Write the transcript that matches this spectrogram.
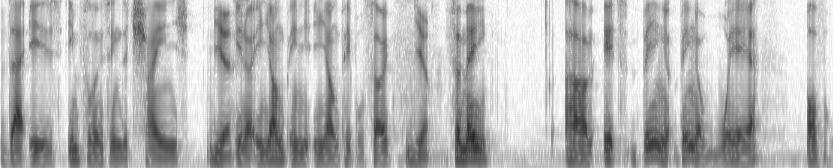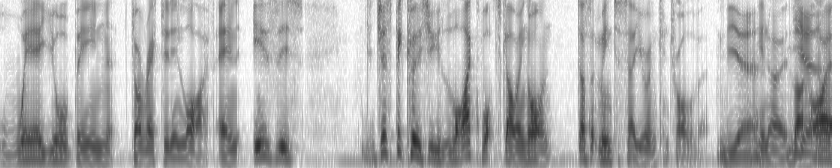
that is influencing the change Yes. you know in young in, in young people so yeah. for me um, it's being being aware of where you're being directed in life and is this just because you like what's going on doesn't mean to say you're in control of it Yeah. you know like yeah. I,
